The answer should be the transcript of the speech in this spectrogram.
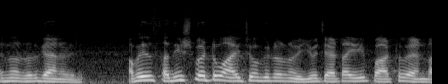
എന്നുള്ളൊരു ഗാനം എഴുതി. അപ്പോൾ ഇത് സതീഷ് ഭട്ട് വായിച്ചു നോക്കിയിട്ട് പറഞ്ഞു അയ്യോ ചേട്ടാ ഈ പാട്ട് വേണ്ട.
